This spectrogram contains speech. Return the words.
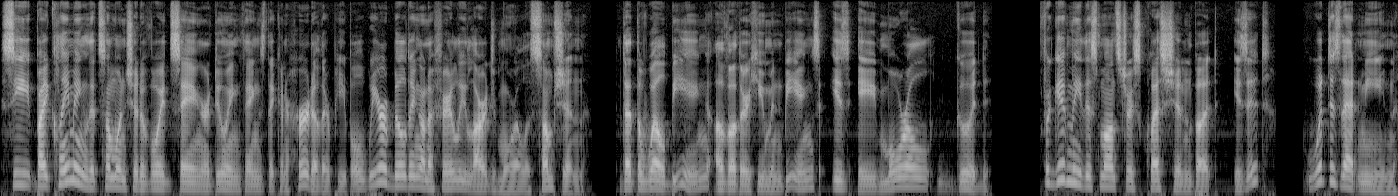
See, by claiming that someone should avoid saying or doing things that can hurt other people, we are building on a fairly large moral assumption that the well being of other human beings is a moral good. Forgive me this monstrous question, but is it? What does that mean?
